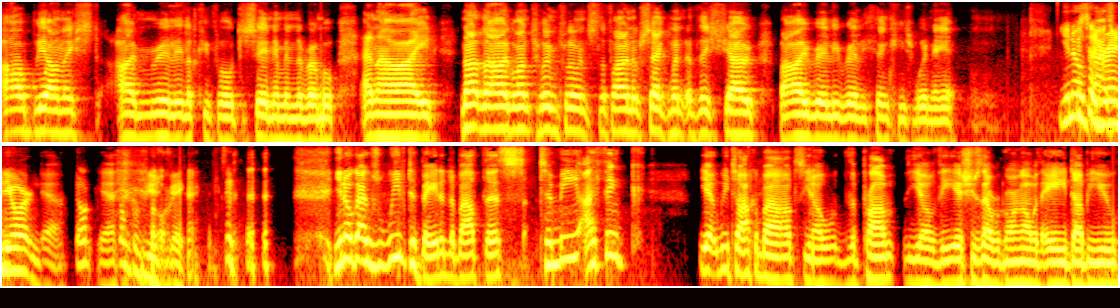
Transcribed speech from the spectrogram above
I'll be honest, I'm really looking forward to seeing him in the Rumble. And I, not that I want to influence the final segment of this show, but I really, really think he's winning it. You know, guys, Randy Orton. Yeah, don't yeah. don't confuse Jake. you know, guys, we've debated about this. To me, I think yeah, we talk about you know the problem, you know the issues that were going on with AEW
